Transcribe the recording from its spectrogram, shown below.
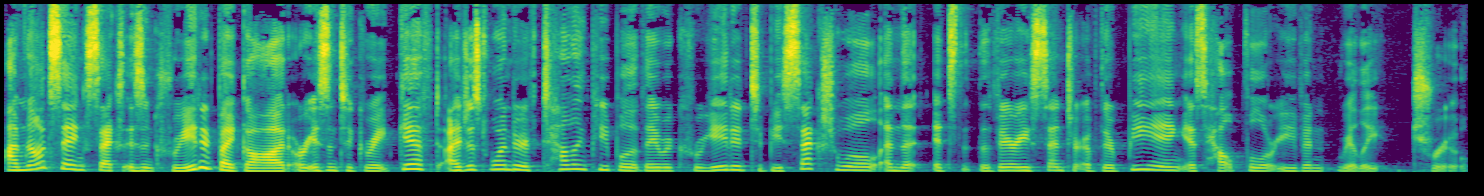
I'm not saying sex isn't created by God or isn't a great gift. I just wonder if telling people that they were created to be sexual and that it's at the very center of their being is helpful or even really true.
